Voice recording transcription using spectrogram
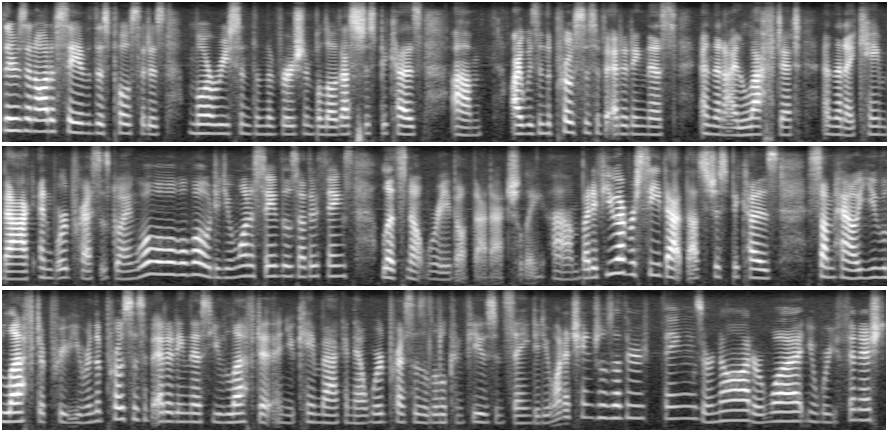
There's an autosave of this post that is more recent than the version below. That's just because um, I was in the process of editing this and then I left it and then I came back and WordPress is going, whoa, whoa, whoa, whoa, whoa, did you want to save those other things? Let's not worry about that actually. Um, but if you ever see that, that's just because somehow you left a preview. You were in the process of editing this, you left it and you came back and now WordPress is a little confused and saying, did you want to change those other things or not or what? You know, were you finished? finished.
